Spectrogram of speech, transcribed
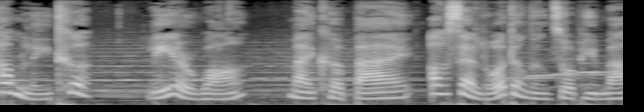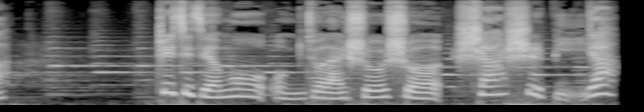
哈姆雷特》《李尔王》《麦克白》《奥赛罗》等等作品吧。这期节目，我们就来说说莎士比亚。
